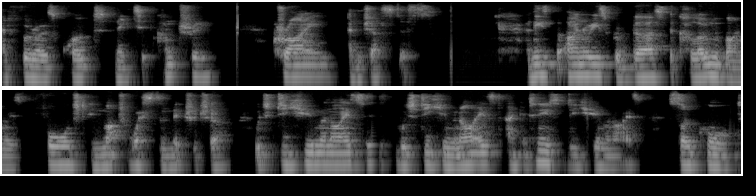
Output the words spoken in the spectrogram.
and Furro's quote, native country, crime and justice. And these binaries reverse the colonial binaries forged in much Western literature, which dehumanizes, which dehumanized and continues to dehumanize so-called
